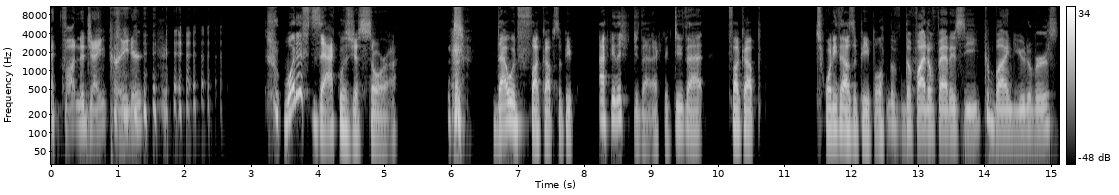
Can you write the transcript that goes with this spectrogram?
And fought in a giant crater. What if Zack was just Sora? that would fuck up some people. Actually, they should do that. Actually, do that. Fuck up twenty thousand people. the, the Final Fantasy combined universe.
